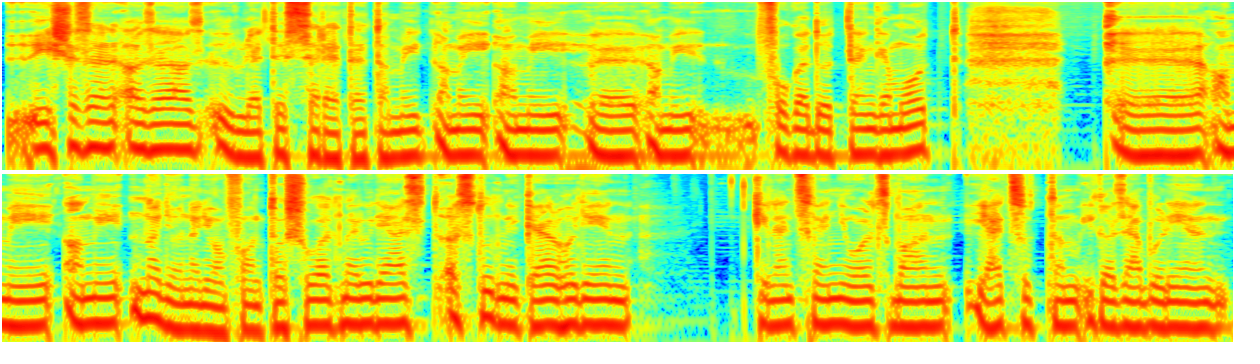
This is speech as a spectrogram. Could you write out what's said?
és ez az az őrületes szeretet, ami, ami, ami, ami fogadott engem ott, ami, ami nagyon-nagyon fontos volt, mert ugye azt, azt tudni kell, hogy én 98-ban játszottam igazából ilyen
